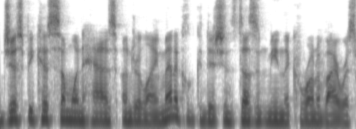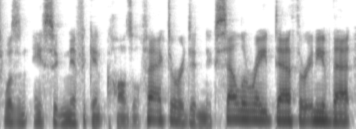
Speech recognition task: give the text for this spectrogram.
just because someone has underlying medical conditions doesn't mean that coronavirus wasn't a significant causal factor or didn't accelerate death or any of that.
